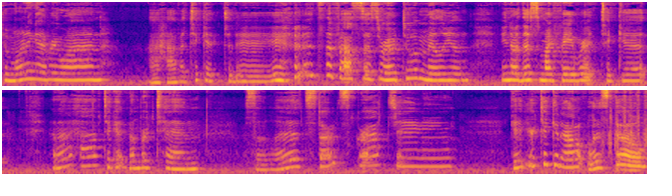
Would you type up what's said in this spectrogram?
Good morning, everyone. I have a ticket today. it's the fastest road to a million. You know, this is my favorite ticket. And I have ticket number 10. So let's start scratching. Get your ticket out. Let's go.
